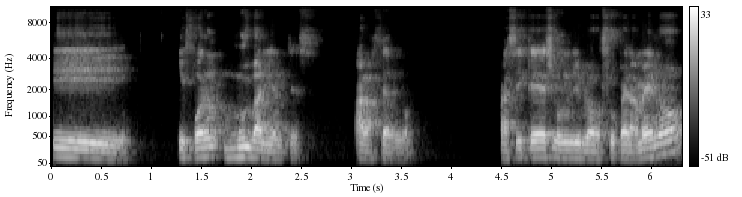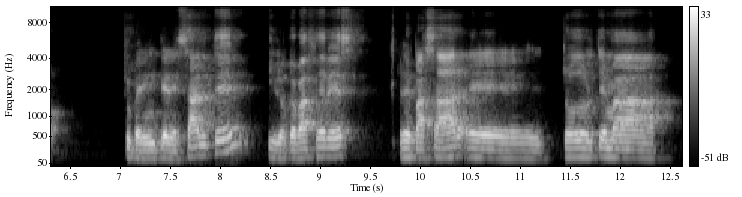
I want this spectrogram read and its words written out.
y, fueron muy valientes al hacerlo. Así que es un libro súper ameno, súper interesante y lo que va a hacer es repasar eh, todo el tema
